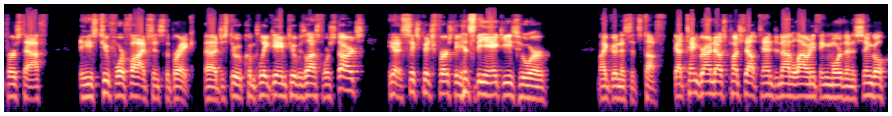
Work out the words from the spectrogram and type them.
first half He's two four five since the break. Uh, just threw a complete game two of his last four starts. He had a six pitch first against the Yankees, who are, my goodness, it's tough. Got ten groundouts, punched out ten, did not allow anything more than a single.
